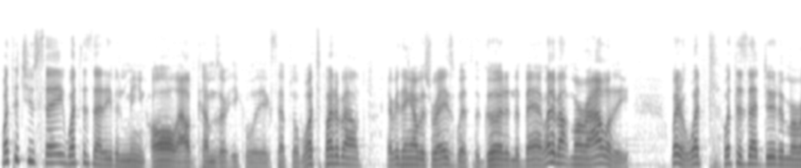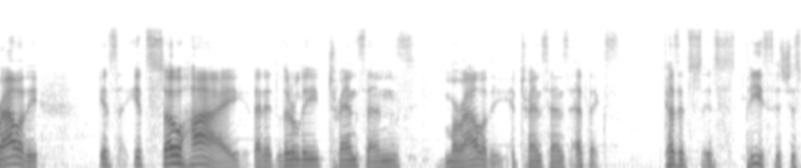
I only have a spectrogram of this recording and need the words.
What did you say? What does that even mean? All outcomes are equally acceptable. What's, what about everything I was raised with, the good and the bad? What about morality? Wait, what, what does that do to morality? It's, it's so high that it literally transcends morality. It transcends ethics. Because it's, it's peace. It's just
